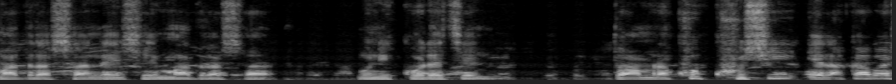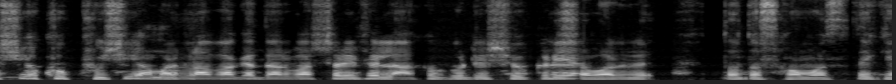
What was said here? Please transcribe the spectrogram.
মাদ্রাসা নেই সেই মাদ্রাসা উনি করেছেন। তো আমরা খুব খুশি এলাকাবাসীও খুব খুশি। আমার আল্লাহ পাকের দরবার শরীফে লাখো কোটি শুক্রিয়া। বাড়বে তত সমাজ থেকে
